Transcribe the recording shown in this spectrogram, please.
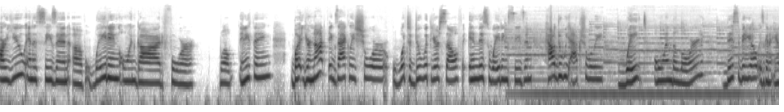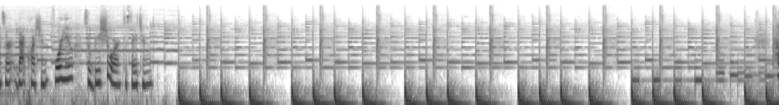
Are you in a season of waiting on God for, well, anything? But you're not exactly sure what to do with yourself in this waiting season. How do we actually wait on the Lord? This video is going to answer that question for you, so be sure to stay tuned.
